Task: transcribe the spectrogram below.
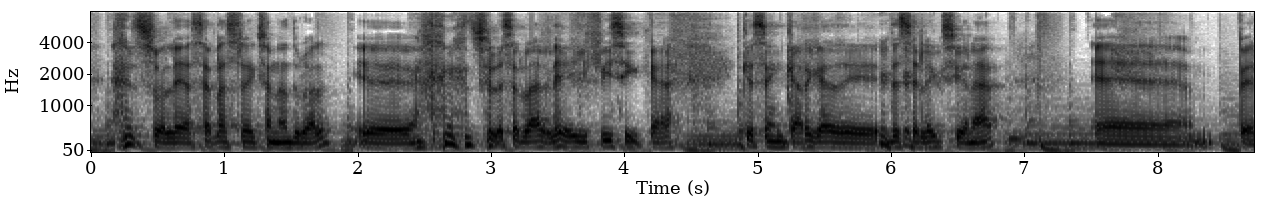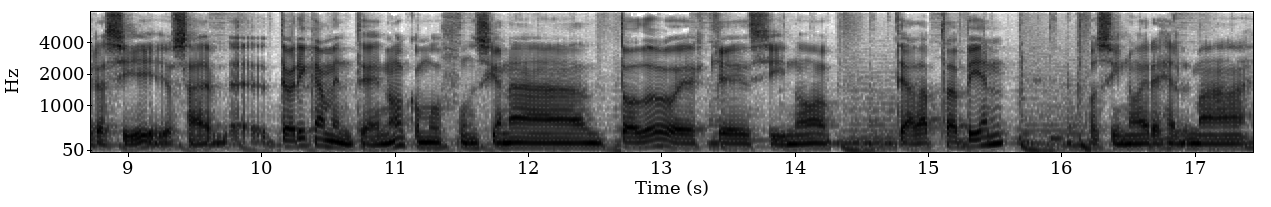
suele hacer la selección natural. Eh, suele ser la ley física que se encarga de, de seleccionar. Eh, pero sí, o sea, teóricamente, ¿no? Cómo funciona todo es que si no te adaptas bien o si no eres el más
